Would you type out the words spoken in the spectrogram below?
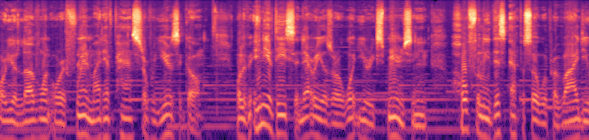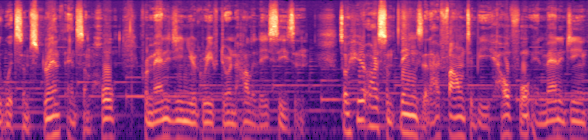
or your loved one or a friend might have passed several years ago. Well, if any of these scenarios are what you're experiencing, hopefully this episode will provide you with some strength and some hope for managing your grief during the holiday season. So, here are some things that I found to be helpful in managing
